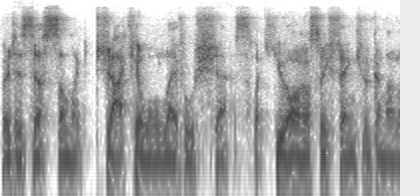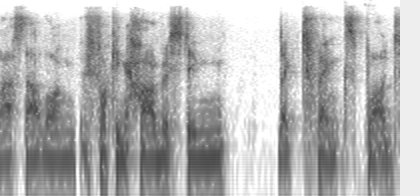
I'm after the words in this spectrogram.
which is just some like Dracula level shit. Like you honestly think you're gonna last that long, fucking harvesting like Twink's blood?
